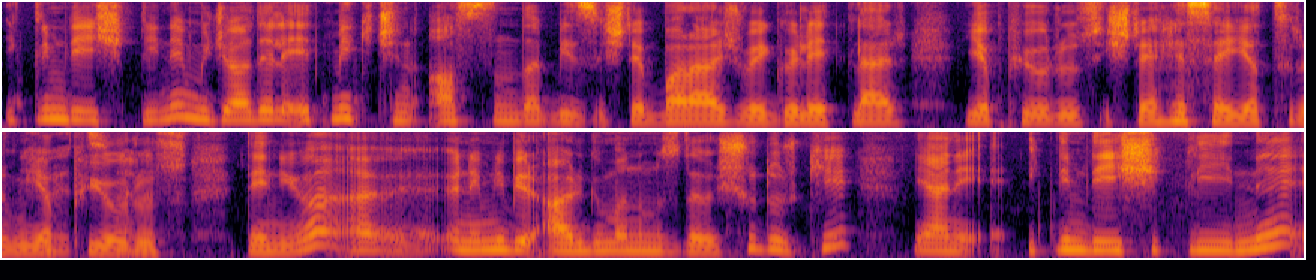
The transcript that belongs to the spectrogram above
İklim değişikliğine mücadele etmek için aslında biz işte baraj ve göletler yapıyoruz. işte HES'e yatırım evet, yapıyoruz evet. deniyor. Önemli bir argümanımız da şudur ki yani iklim değişikliğine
